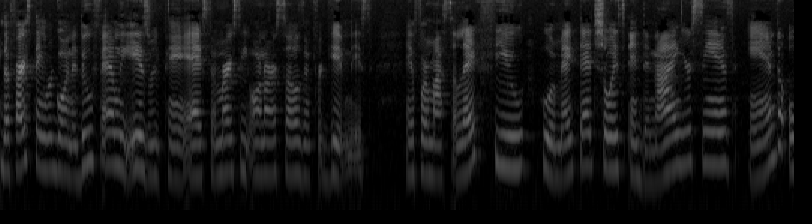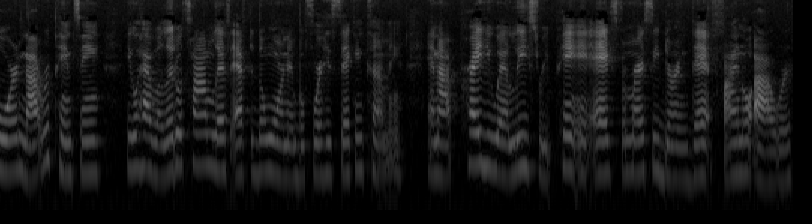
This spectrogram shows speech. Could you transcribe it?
The first thing we're going to do, family, is repent, ask for mercy on our souls and forgiveness. And for my select few who will make that choice in denying your sins and or not repenting, you'll have a little time left after the warning before his second coming. And I pray you at least repent and ask for mercy during that final hour.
